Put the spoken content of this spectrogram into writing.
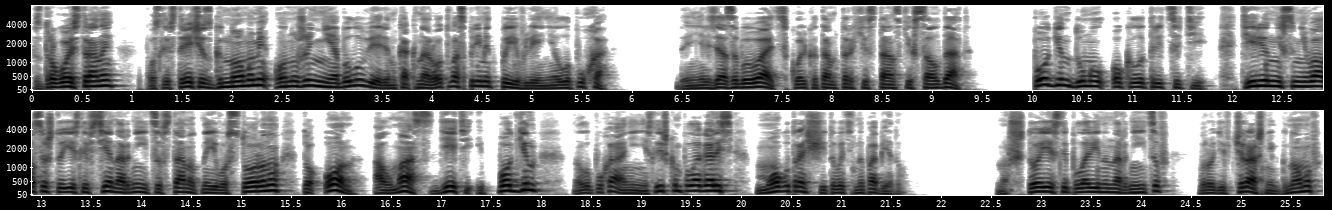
С другой стороны, после встречи с гномами он уже не был уверен, как народ воспримет появление лопуха. Да и нельзя забывать, сколько там тархистанских солдат. Погин думал около тридцати. Тирион не сомневался, что если все нарнийцы встанут на его сторону, то он, Алмаз, дети и Погин, на лопуха они не слишком полагались, могут рассчитывать на победу. Но что, если половина нарнийцев, вроде вчерашних гномов,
